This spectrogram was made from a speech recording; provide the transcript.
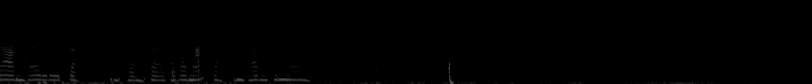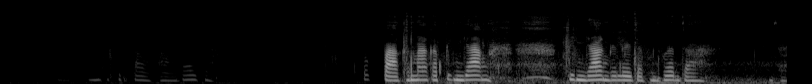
ย่างได้เลยจ้ะ เป็นของสาธารณะจ้ะเพิ่นทำขึ้นมา นี่ก็เป็นเตาเผาได้จ้ะ ตกปลาขึ้นมากับปิ้งย่าง ปิ้งย่างได้เลยจ้ะเพื่อนๆจ้ะจ้ะ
